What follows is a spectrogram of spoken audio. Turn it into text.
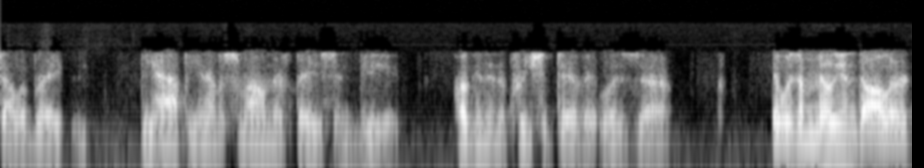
celebrate and be happy and have a smile on their face and be hugging and appreciative. It was uh, it was a million dollar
